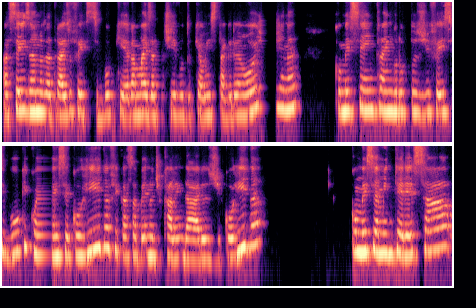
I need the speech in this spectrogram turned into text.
Há seis anos atrás, o Facebook era mais ativo do que o Instagram hoje, né? Comecei a entrar em grupos de Facebook, conhecer corrida, ficar sabendo de calendários de corrida. Comecei a me interessar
